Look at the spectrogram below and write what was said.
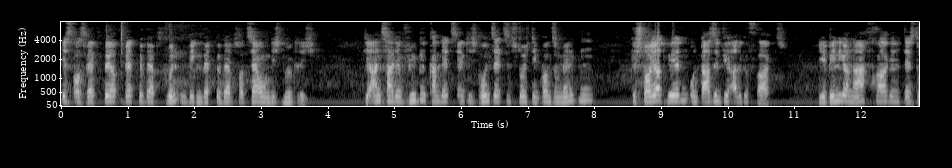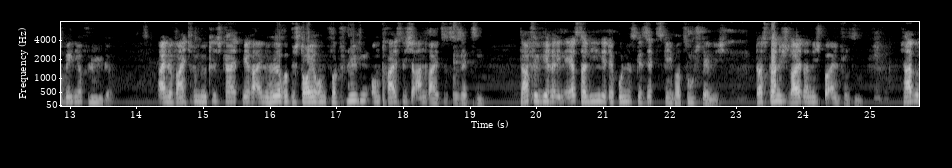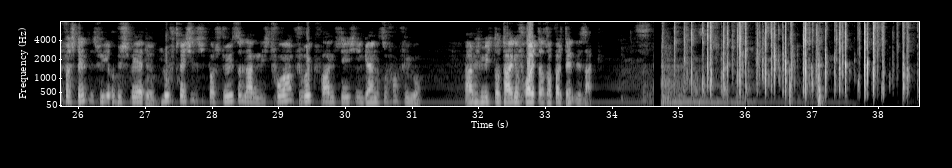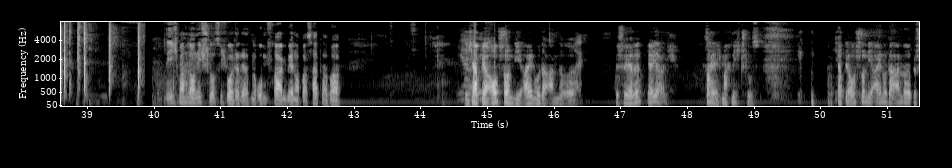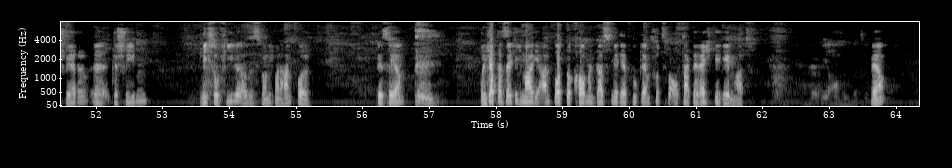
ist aus Wettbewerbsgründen wegen Wettbewerbsverzerrung nicht möglich. Die Anzahl der Flüge kann letztendlich grundsätzlich durch den Konsumenten gesteuert werden und da sind wir alle gefragt. Je weniger Nachfrage, desto weniger Flüge. Eine weitere Möglichkeit wäre eine höhere Besteuerung von Flügen, um preisliche Anreize zu setzen. Dafür wäre in erster Linie der Bundesgesetzgeber zuständig. Das kann ich leider nicht beeinflussen. Ich habe Verständnis für Ihre Beschwerde. Luftrechtliche Verstöße lagen nicht vor. Für Rückfragen stehe ich Ihnen gerne zur Verfügung. Da habe ich mich total gefreut, dass er Verständnis hat. Nee, ich mache noch nicht Schluss. Ich wollte da rumfragen, wer noch was hat, aber ich habe ja auch schon die ein oder andere Beschwerde. Ja, ja, ich sag ja, ich mache nicht Schluss. Ich habe ja auch schon die ein oder andere Beschwerde äh, geschrieben. Nicht so viele, also es ist noch nicht mal eine Handvoll bisher. Und ich habe tatsächlich mal die Antwort bekommen, dass mir der Fluglärmschutzbeauftragte Recht gegeben hat. Ja,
